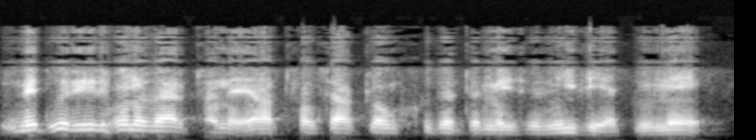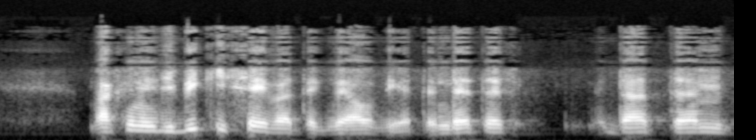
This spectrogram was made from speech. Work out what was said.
net oor hierdie onderwerp van ja, van sy klomp goed dat mense nie weet nie, nee. Maar ek gaan net 'n bietjie sê wat ek wel weet en dit is dat ehm um,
